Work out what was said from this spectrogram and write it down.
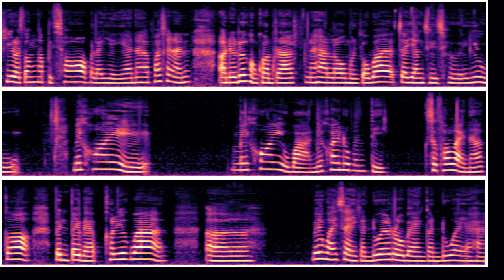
ที่เราต้องรับผิดชอบอะไรอย่างเงี้ยนะคะเพราะฉะนั้นเอาในเรื่องของความรักนะคะเราเหมือนกับว่าจะยังเฉยๆอยู่ ไม่ค่อย ไม่ค่อยหวานไม่ค่อยโรแมนติก สักเท่าไหร่นะก็เป็นไปแบบเขาเรียกว่าไม่ไว้ใจกันด้วยระแวงกันด้วยอะคะ่ะ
